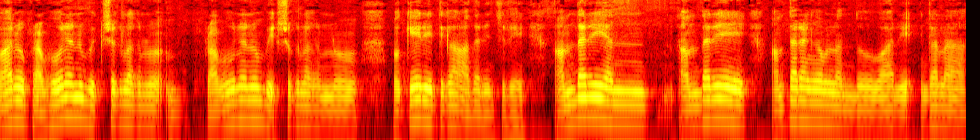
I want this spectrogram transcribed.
వారు ప్రభువులను భిక్షకులను ప్రభువులను భిక్షకులను ఒకే రీతిగా ఆదరించిరి. అందరి అందరి అంతరంగములందు వారి గల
